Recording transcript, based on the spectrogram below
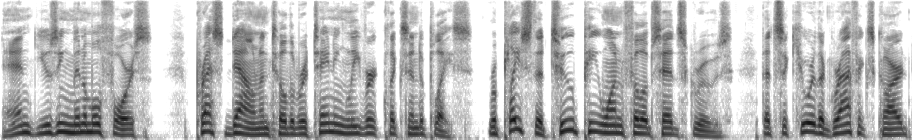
and, using minimal force, press down until the retaining lever clicks into place. Replace the two P1 Phillips head screws that secure the graphics card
